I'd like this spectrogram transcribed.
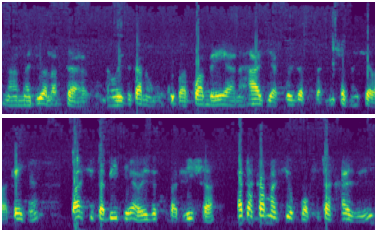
na anajua labda kuna uwezekano mkubwa kwamba yeye ana haja ya kuweza kubadilisha maisha ya Wakenya, basi itabidi aweze kubadilisha, hata kama sio kuwafuta kazi,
